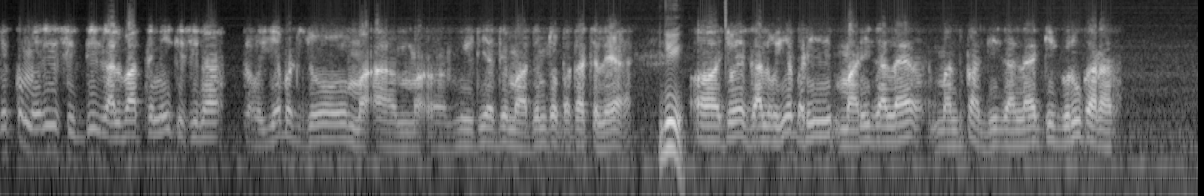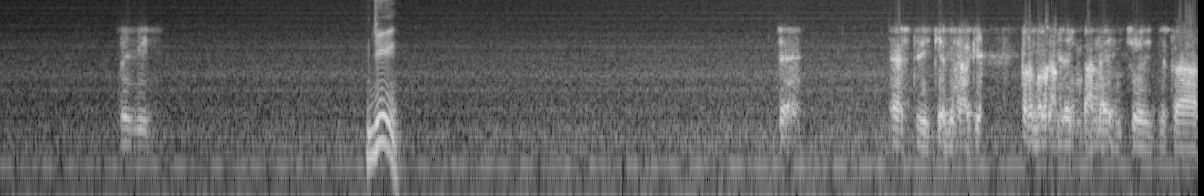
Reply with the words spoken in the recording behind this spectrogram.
ਦੇਖੋ ਮੇਰੀ ਸਿੱਧੀ ਗੱਲਬਾਤ ਤੇ ਨਹੀਂ ਕਿਸੇ ਨਾਲ ਹੋਈ ਹੈ ਬਟ ਜੋ ਮੀਡੀਆ ਦੇ ਮਾਧਿਅਮ ਤੋਂ ਪਤਾ ਚੱਲਿਆ ਹੈ ਜੀ। ਔਰ ਜੋ ਇਹ ਗੱਲ ਹੋਈ ਹੈ ਬੜੀ ਮਾੜੀ ਗੱਲ ਹੈ ਮੰਦਭਾਗੀ ਗੱਲ ਹੈ ਕਿ ਗੁਰੂ ਘਰਾਂ ਦੇ ਵਿੱਚ ਜੀ। ਇਸ ਤਰੀਕੇ ਦੇ ਨਾਲ ਕਿ ਪ੍ਰਬੰਧਨ ਹੈ ਵਿੱਚ ਜਿਸ ਤਰ੍ਹਾਂ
